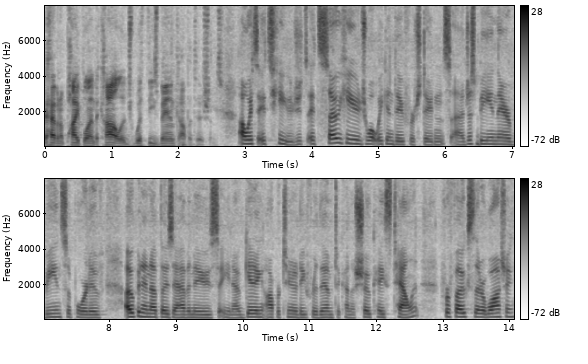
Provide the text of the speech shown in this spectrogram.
having a pipeline to college with these band competitions. Oh, it's, it's huge. It's, it's so huge what we can do for students. Uh, just being there, being supportive, opening up those avenues, you know, getting opportunity for them to kind of showcase talent for folks that are watching,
